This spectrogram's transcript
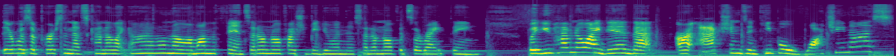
there was a person that's kind of like, oh, I don't know, I'm on the fence. I don't know if I should be doing this. I don't know if it's the right thing. But you have no idea that our actions and people watching us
